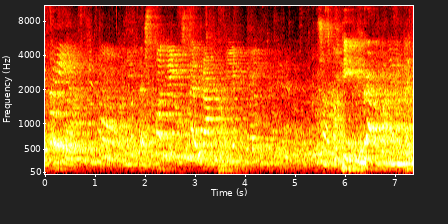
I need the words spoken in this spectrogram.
I to i spodnie różne. Wszystko. Pięknie, brawo, kochanie.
